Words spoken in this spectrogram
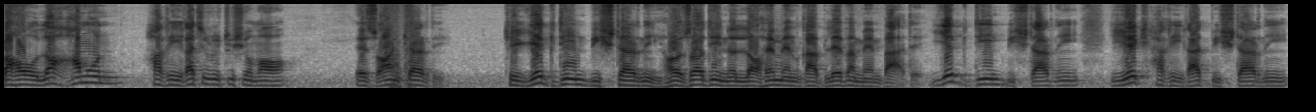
الله همون حقیقتی رو که شما اذعان کردی که یک دین بیشتر نی. هازا دین الله من قبله و من بعده. یک دین بیشتر نی یک حقیقت بیشتر نی.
